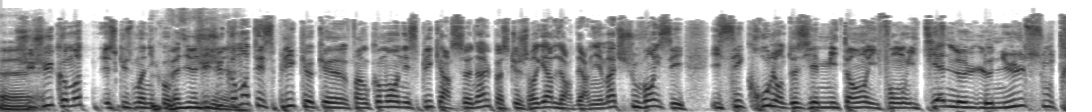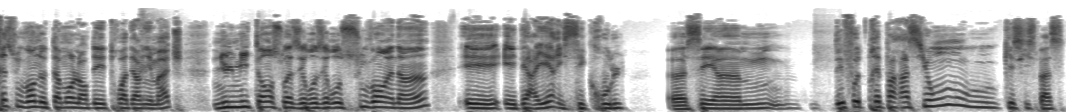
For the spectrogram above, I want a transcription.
Euh, Juju, comment, excuse-moi Nico. Vas-y, vas-y, Juju, Lionel. comment t'expliques que, enfin, comment on explique Arsenal? Parce que je regarde leur dernier match. Souvent, ils s'é- ils s'écroulent en deuxième mi-temps. Ils font, ils tiennent le, le nul, sous, très souvent, notamment lors des trois derniers matchs. Nul mi-temps, soit 0-0, souvent 1 à 1. Et, et derrière, ils s'écroulent. Euh, c'est un défaut de préparation ou qu'est-ce qui se passe?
